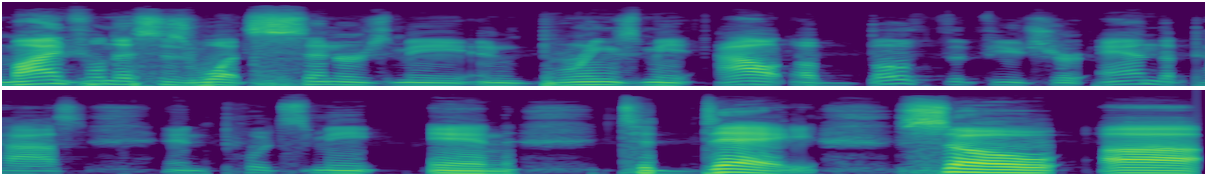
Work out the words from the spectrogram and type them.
Mindfulness is what centers me and brings me out of both the future and the past and puts me in today. So uh,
